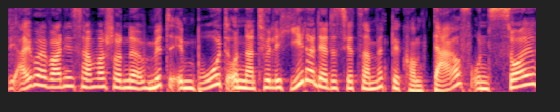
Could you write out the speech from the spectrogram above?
Die Allgäu Bunnies haben wir schon äh, mit im Boot und natürlich jeder, der das jetzt mitbekommt, darf und soll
